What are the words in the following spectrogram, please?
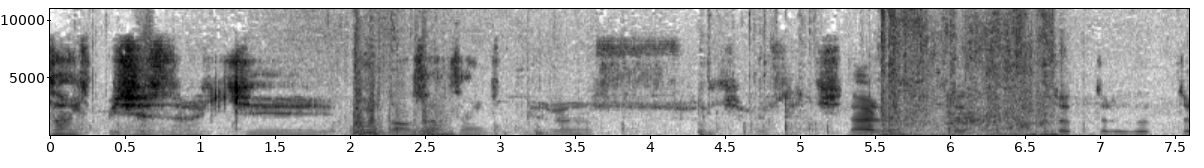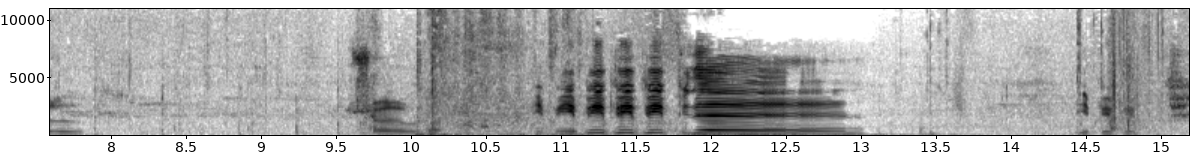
Oradan gitmeyeceğiz demek ki. Oradan zaten gitmiyoruz. Peki müzik nerede? Şöyle buradan. İp ip ip ip ip de. İp ip ip.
